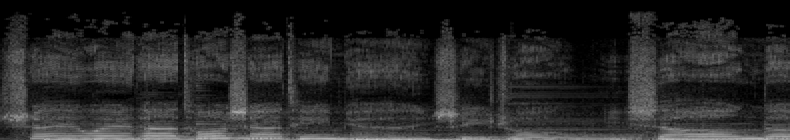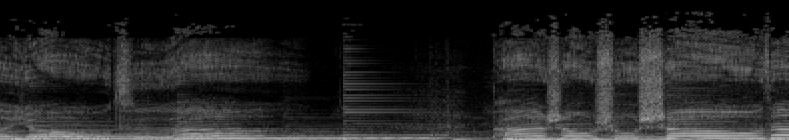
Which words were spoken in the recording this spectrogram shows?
谁为他脱下体面西装？异乡的游子啊，爬上树梢的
